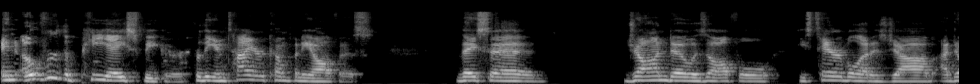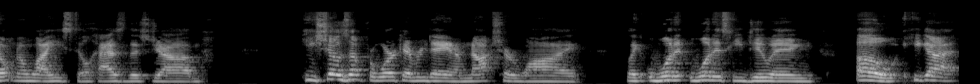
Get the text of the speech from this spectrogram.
and over the PA speaker for the entire company office, they said, John Doe is awful. He's terrible at his job. I don't know why he still has this job. He shows up for work every day and I'm not sure why. Like what what is he doing? Oh, he got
